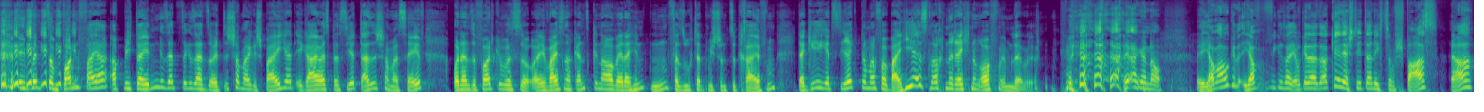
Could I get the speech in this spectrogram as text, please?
Ich bin zum Bonfire, habe mich da hingesetzt und gesagt, so, jetzt ist schon mal gespeichert, egal was passiert, das ist schon mal safe. Und dann sofort gewusst, so, ich weiß noch ganz genau, wer da hinten versucht hat, mich schon zu greifen. Da gehe ich jetzt direkt nochmal vorbei. Hier ist noch eine Rechnung offen im Level. ja, genau. Ich habe auch gedacht, ich hab, wie gesagt, ich habe gedacht, okay, der steht da nicht zum Spaß, ja.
